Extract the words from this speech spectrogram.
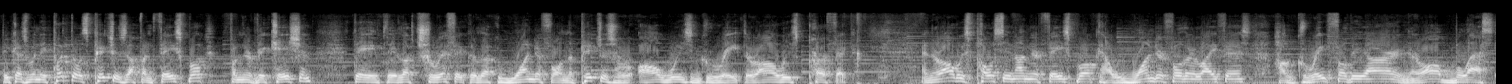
because when they put those pictures up on Facebook from their vacation, they, they look terrific, they look wonderful, and the pictures are always great, they're always perfect. And they're always posting on their Facebook how wonderful their life is, how grateful they are, and they're all blessed.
